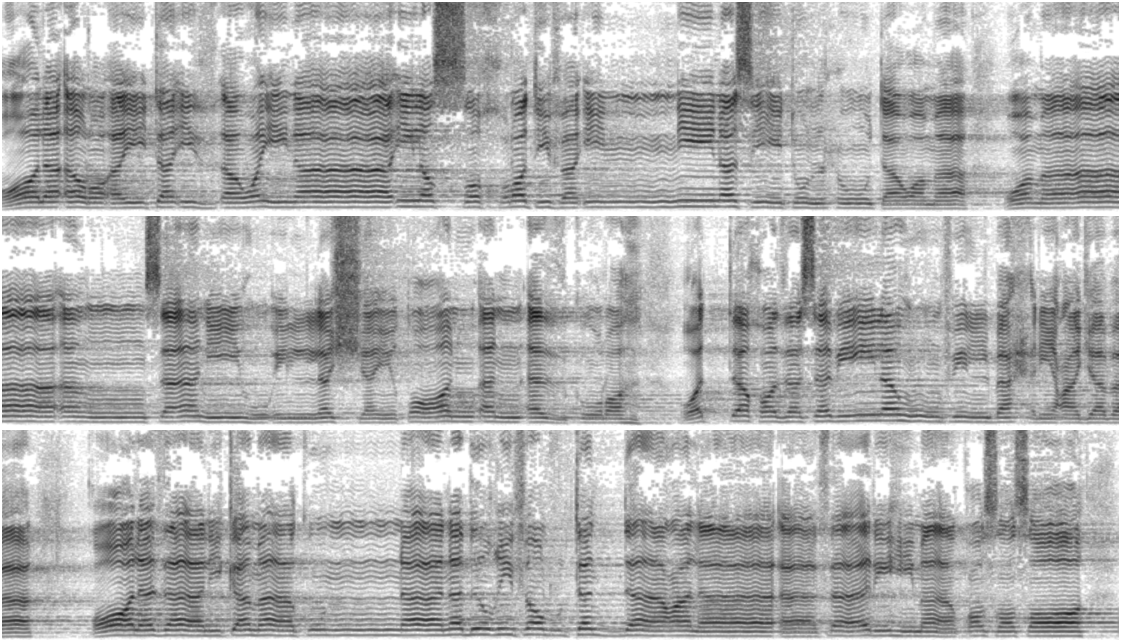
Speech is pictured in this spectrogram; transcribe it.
قال أرأيت إذ أوينا إلى الصخرة فإني نسيت الحوت وما وما أنسانيه إلا الشيطان أن أذكره واتخذ سبيله في البحر عجبا. قال ذلك ما كنا نبغي فارتدا على آثارهما قصصا.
